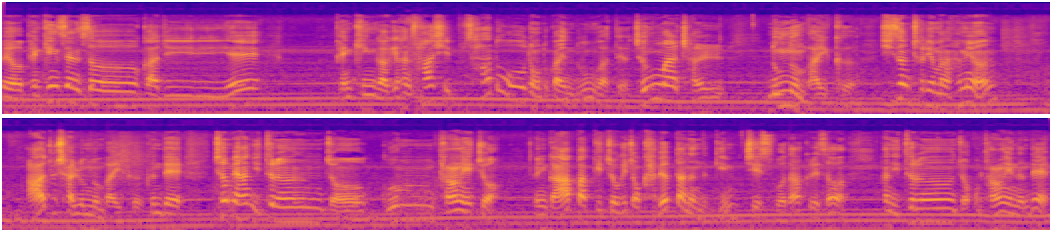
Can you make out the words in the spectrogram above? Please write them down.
어, 뱅킹 센서까지의 뱅킹 각이 한 44도 정도까지 누운 것 같아요. 정말 잘 눕는 바이크. 시선 처리만 하면 아주 잘 눕는 바이크. 근데 처음에 한 이틀은 조금 당황했죠. 그러니까 앞바퀴 쪽이 좀 가볍다는 느낌, GS보다. 그래서 한 이틀은 조금 당황했는데,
